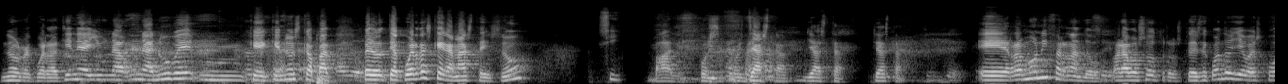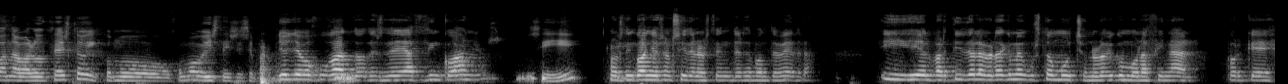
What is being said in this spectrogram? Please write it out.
no recuerda. Tiene ahí una, una nube mm, que, que no es capaz. Pero te acuerdas que ganasteis, ¿no? Sí. Vale, pues, pues ya está, ya está, ya está. Eh, Ramón y Fernando, para vosotros, ¿desde cuándo lleváis jugando a baloncesto y cómo, cómo visteis ese partido? Yo llevo jugando desde hace cinco años. Sí, Los cinco años han sido en los estudiantes de Pontevedra. Y el partido, la verdad que me gustó mucho, no lo vi como una final, porque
